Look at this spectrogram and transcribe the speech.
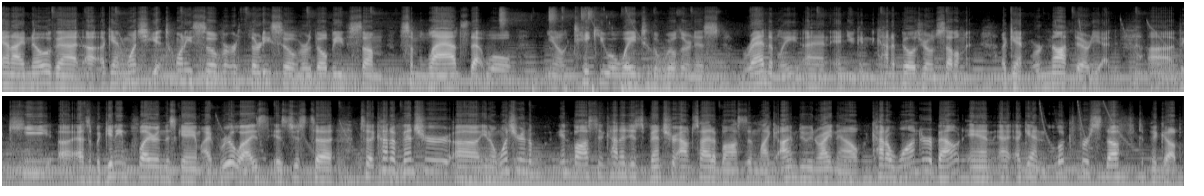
and I know that, uh, again, once you get 20 silver or 30 silver, there'll be some, some lads that will you know, take you away into the wilderness randomly and, and you can kind of build your own settlement. Again, we're not there yet. Uh, the key uh, as a beginning player in this game, I've realized, is just to, to kind of venture, uh, you know, once you're in, the, in Boston, kind of just venture outside of Boston like I'm doing right now, kind of wander about and, again, look for stuff to pick up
